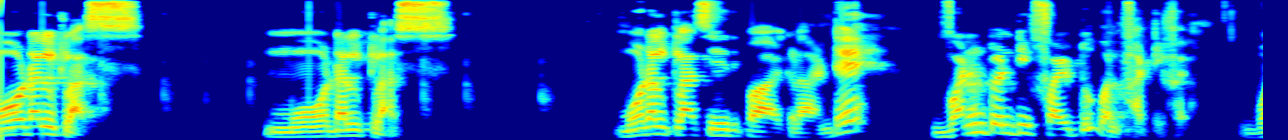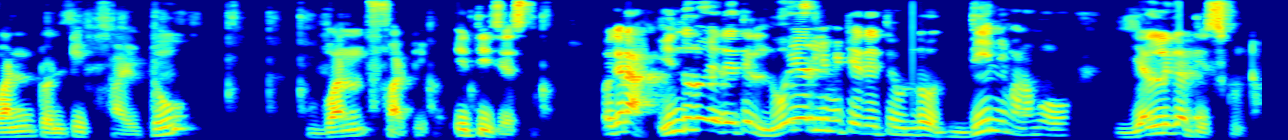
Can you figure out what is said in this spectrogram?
model class. Model class. Model class ఏది పా ఇక్కడ అంటే one twenty five to one forty five. One twenty five to one forty ఇది తీసేస్తాం ఓకేనా? ఇందులో ఏదైతే లోయర్ లిమిట్ ఏదైతే ఉందో దీన్ని మనము ఎల్గా తీసుకుంటాం.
